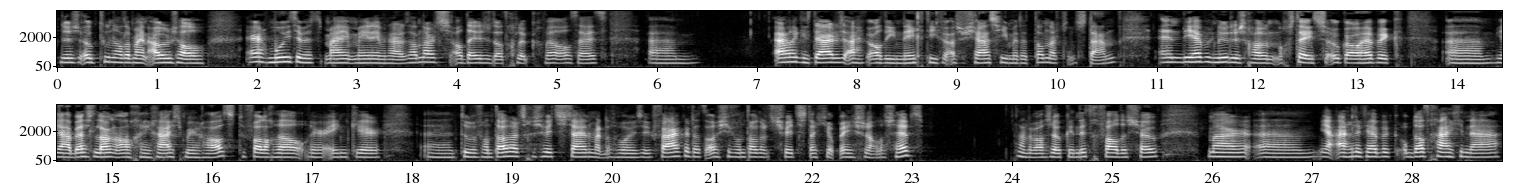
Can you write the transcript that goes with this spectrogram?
Dus ook toen hadden mijn ouders al erg moeite met mij meenemen naar de tandarts. Al deden ze dat gelukkig wel altijd. Um, eigenlijk is daar dus eigenlijk al die negatieve associatie met de tandarts ontstaan. En die heb ik nu dus gewoon nog steeds. Ook al heb ik um, ja, best lang al geen gaatjes meer gehad. Toevallig wel weer één keer uh, toen we van tandarts geswitcht zijn. Maar dat hoor je natuurlijk vaker. Dat als je van tandarts switcht dat je opeens van alles hebt. Nou, dat was ook in dit geval dus zo. Maar um, ja, eigenlijk heb ik op dat gaatje na,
